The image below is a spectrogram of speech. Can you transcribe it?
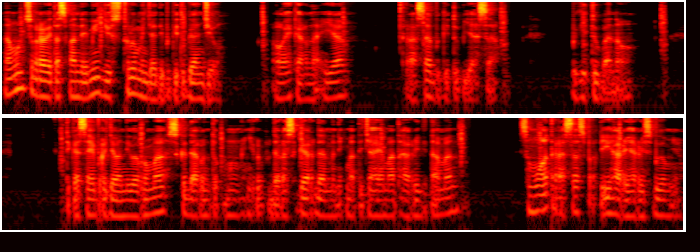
Namun surrealitas pandemi justru menjadi begitu ganjil, oleh karena ia terasa begitu biasa, begitu banal. Ketika saya berjalan di luar rumah, sekedar untuk menghirup udara segar dan menikmati cahaya matahari di taman, semua terasa seperti hari-hari sebelumnya.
